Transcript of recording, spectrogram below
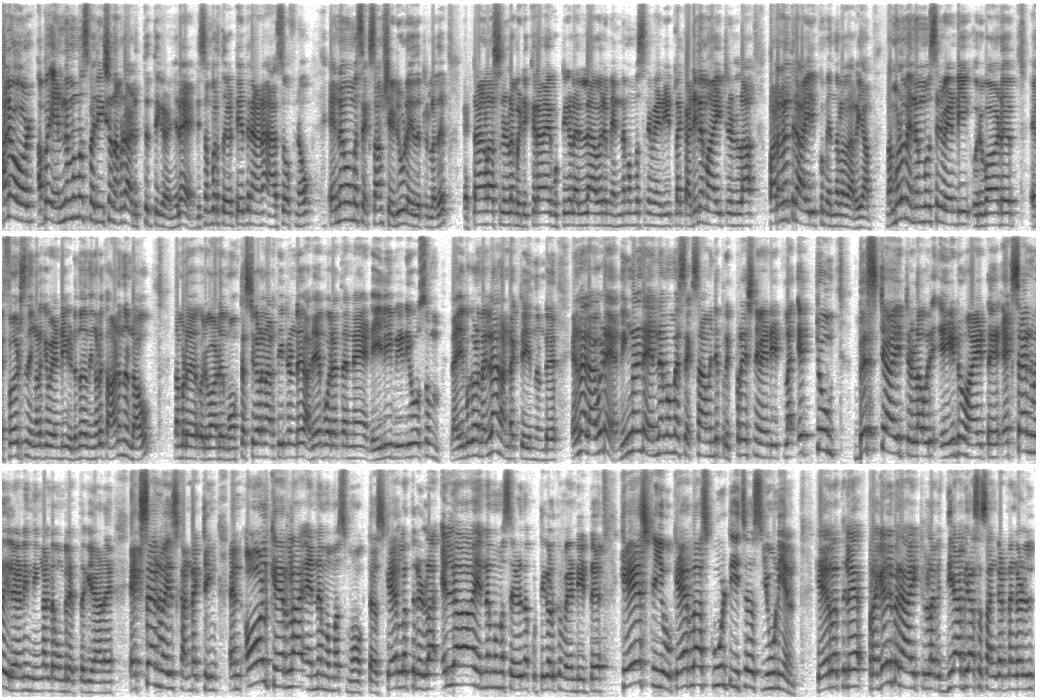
Hello all അപ്പൊ N M M S പരീക്ഷ നമ്മുടെ അടുത്തെത്തി കഴിഞ്ഞു അല്ലേ? December തേർട്ടിയത്തിനാണ് as of now N M M S exam schedule ചെയ്തിട്ടുള്ളത്. എട്ടാം ക്ലാസ്സിലുള്ള മിടുക്കരായ കുട്ടികളെല്ലാവരും എൻ എം എം എസിന് വേണ്ടിയിട്ടുള്ള കഠിനമായിട്ടുള്ള പഠനത്തിലായിരിക്കും എന്നുള്ളത് അറിയാം. നമ്മളും എൻ എം എസിന് വേണ്ടി ഒരുപാട് എഫേർട്സ് നിങ്ങൾക്ക് വേണ്ടി ഇടുന്നത് നിങ്ങൾ കാണുന്നുണ്ടാവും. നമ്മൾ ഒരുപാട് മോക്ക് ടെസ്റ്റുകൾ നടത്തിയിട്ടുണ്ട്. അതേപോലെ തന്നെ ഡെയിലി വീഡിയോസും ലൈവുകളും എല്ലാം കണ്ടക്ട് ചെയ്യുന്നുണ്ട്. എന്നാൽ അവിടെ നിങ്ങളുടെ എൻ എം എം എസ് എക്സാമിന്റെ പ്രിപ്പറേഷന് വേണ്ടിയിട്ടുള്ള ഏറ്റവും ബെസ്റ്റ് ആയിട്ടുള്ള ഒരു എയ്ഡുമായിട്ട് എക്സ് ആൻഡ് വൈ ലേണിംഗ് നിങ്ങളുടെ മുമ്പിൽ എത്തുകയാണ്. X and Y's conducting and all Kerala N M M S mock test കേരളത്തിലുള്ള എല്ലാ എൻ എം എം എസ് എഴുതുന്ന കുട്ടികൾക്കും വേണ്ടിയിട്ട് K S T U Kerala school teachers union കേരളത്തിലെ പ്രഗത്ഭരായിട്ടുള്ള വിദ്യാഭ്യാസ സംഘടനകളിൽ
